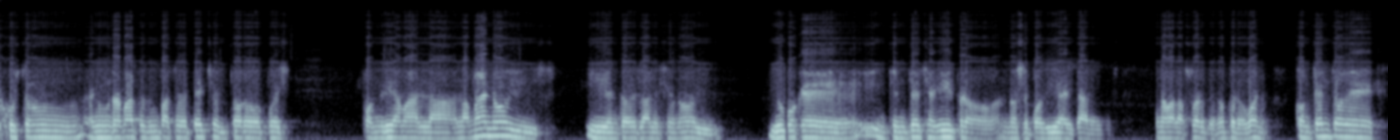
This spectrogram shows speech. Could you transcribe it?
justo en un, remate de un pase de pecho el toro pues pondría mal la mano y, y entonces la lesionó y, hubo que intenté seguir pero no se podía y claro, pues, una mala suerte, ¿no? Pero bueno, contento de,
